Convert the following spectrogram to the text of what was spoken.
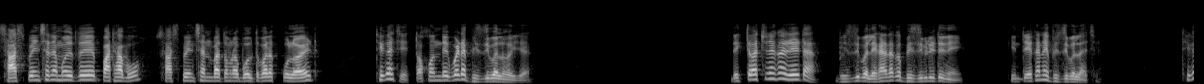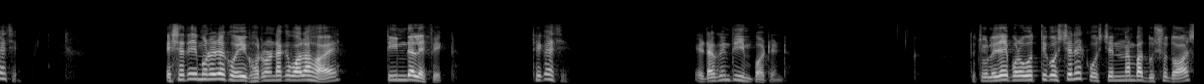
সাসপেনশনের মধ্যে পাঠাবো সাসপেনশন বা তোমরা বলতে পারো কোলয়েড ঠিক আছে? তখন দেখবে এটা ভিজিবল হয়ে যায়। দেখতে পাচ্ছ না এখানে এটা ভিজিবল এখানে দেখো ভিজিবিলিটি নেই, কিন্তু এখানে ভিজিবল আছে। ঠিক আছে? এর সাথেই মনে রেখো, এই ঘটনাটাকে বলা হয় টিন্ডাল এফেক্ট ঠিক আছে? এটাও কিন্তু ইম্পর্টেন্ট তো চলে যাই পরবর্তী কোশ্চেনে কোশ্চেন নাম্বার দুশো দশ।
